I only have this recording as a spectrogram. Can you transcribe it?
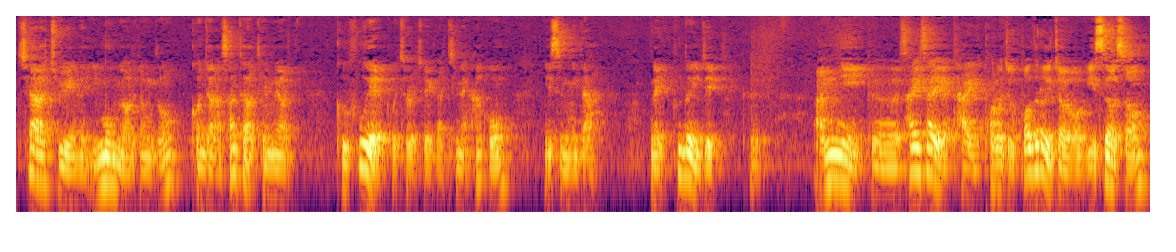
치아 주위에 있는 잇몸이 어느 정도 건전한 상태가 되면 그 후에 보초를 저희가 진행하고 있습니다. 네, 근데 이제 그 앞니 그 사이사이가 다 벌어지고 뻗어져 있어서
